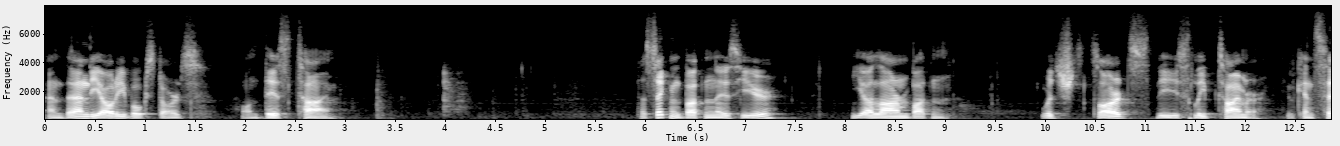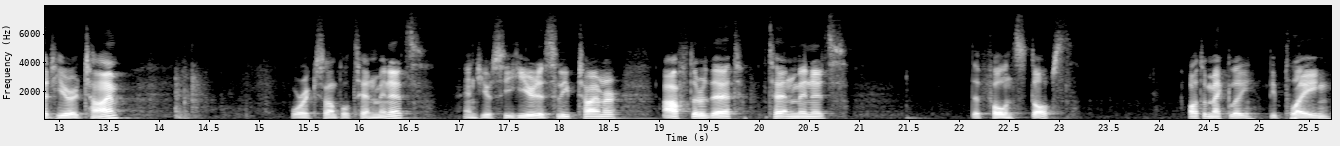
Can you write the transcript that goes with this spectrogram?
And then the audiobook starts on this time the second button is here, the alarm button, which starts the sleep timer. You can set here a time, for example 10 minutes, and you see here the sleep timer. After that 10 minutes, the phone stops, automatically be playing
